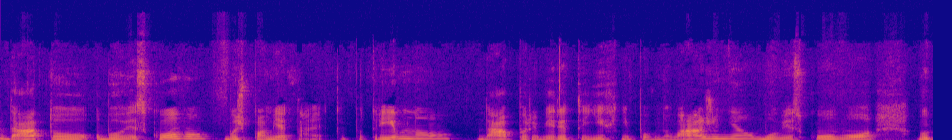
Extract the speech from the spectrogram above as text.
да, то обов'язково, ви ж пам'ятаєте, потрібно да, перевірити їхні повноваження. Обов'язково ви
